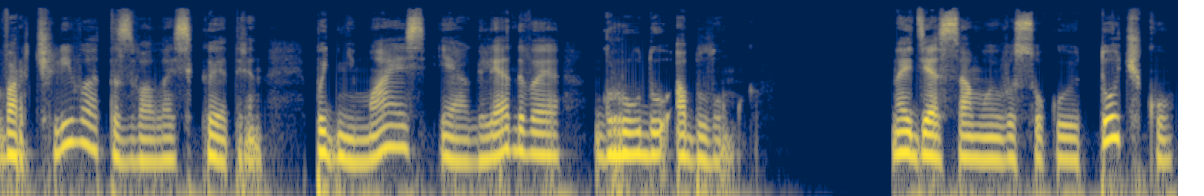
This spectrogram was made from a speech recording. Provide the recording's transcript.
ворчливо отозвалась Кэтрин, поднимаясь и оглядывая груду обломков. Найдя самую высокую точку,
